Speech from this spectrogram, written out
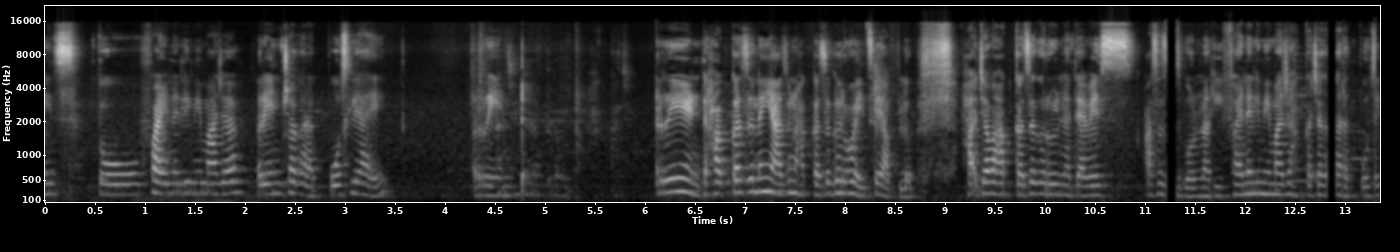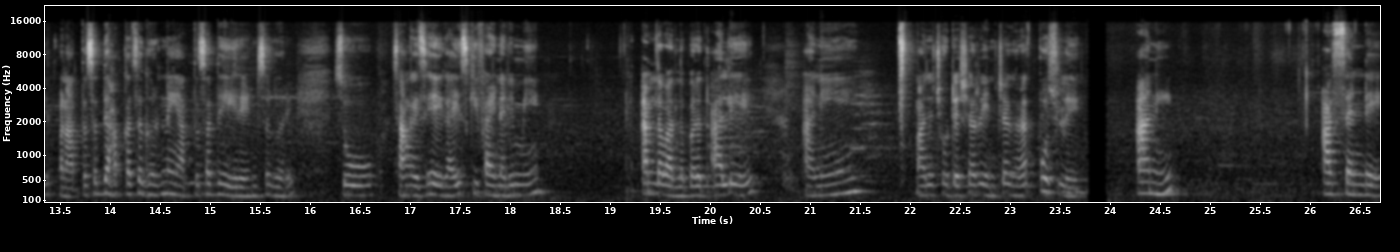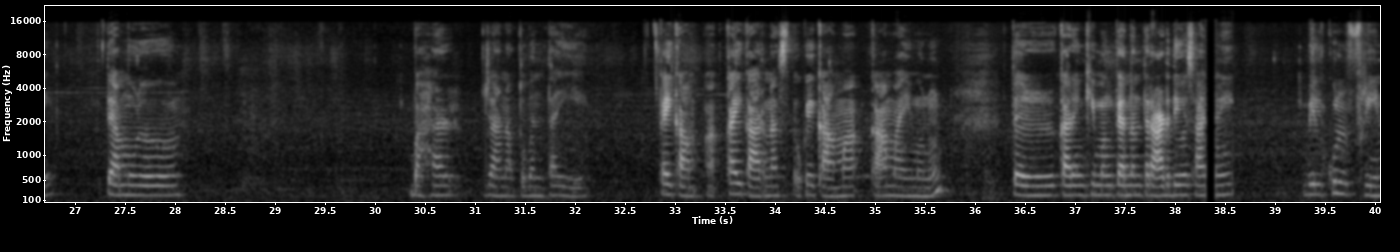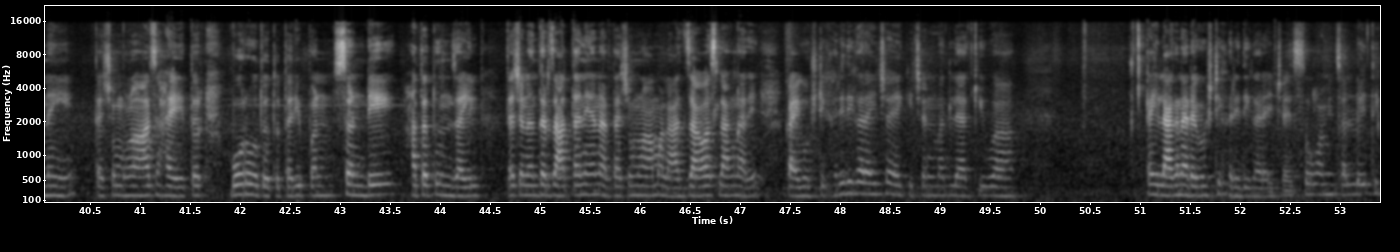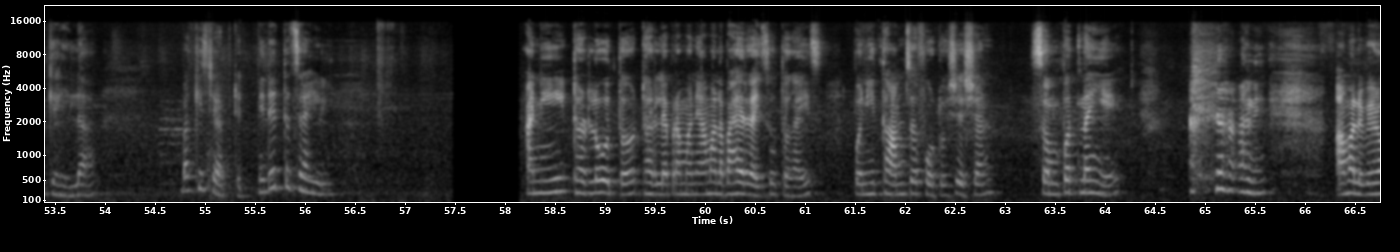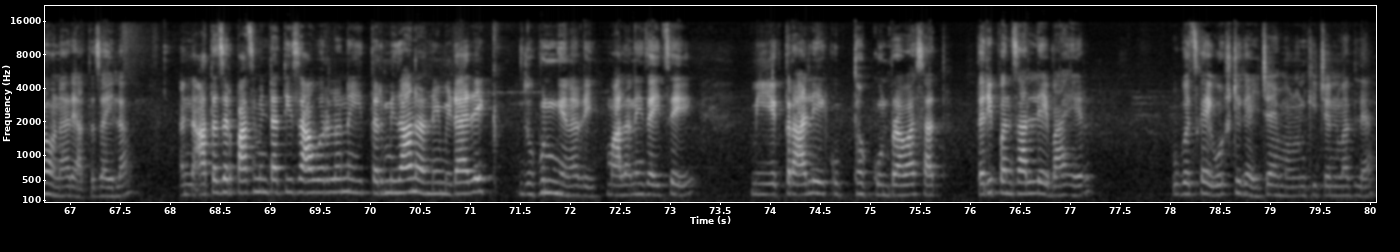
Guys तो finally मी माझ्या रेंटच्या घरात पोचले आहे. रेंट रेंट हक्काचं नाही अजून हक्काचं घर व्हायचं आहे आपलं. हा जेव्हा हक्काचं घर होईल ना त्यावेळेस असंच बोलणार की फायनली मी माझ्या हक्काच्या घरात पोचले पण आता सध्या हक्काचं घर नाही आता सध्या हे रेंटचं घर आहे. सो सांगायचं हे गाईज की फायनली मी अहमदाबादला परत आले आणि माझ्या छोट्याशा रेंटच्या घरात पोचले आणि आज संडे त्यामुळं बाहेर जाना तो बनता ही आहे काही काम काही कारणास्तव काही कामा काम आहे म्हणून. तर कारण की मग त्यानंतर आठ दिवस आम्ही बिलकुल फ्री नाही आहे त्याच्यामुळं आज आहे तर बोर होत होतं तरी पण संडे हातातून जाईल. त्याच्यानंतर जाता नाही येणार. त्याच्यामुळं आम्हाला आज जावंच लागणार आहे. काही गोष्टी खरेदी करायच्या आहे किचनमधल्या किंवा काही लागणाऱ्या गोष्टी खरेदी करायच्या आहे. सो आम्ही चाललो आहे ती घ्यायला. बाकीचे अपडेट मी देतच राहील. आणि ठरलं होतं ठरल्याप्रमाणे आम्हाला बाहेर जायचं होतं गाईज पण इथं आमचं फोटो सेशन संपत नाही आहे आणि आम्हाला वेळ होणार आहे आता जायला. आणि आता जर पाच मिनटात तिचं आवरलं नाही तर मी जाणार नाही. मी डायरेक्ट झोपून घेणार आहे. मला नाही जायचं आहे मी एकतर आले खूप थकून प्रवासात. तरी पण चालले बाहेर. उगच काही गोष्टी घ्यायच्या आहे म्हणून किचनमधल्या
